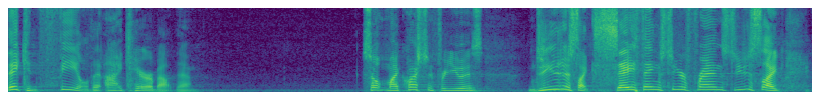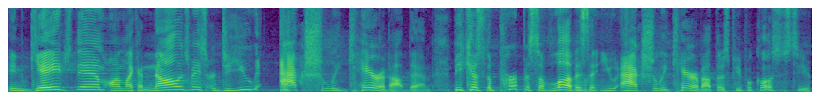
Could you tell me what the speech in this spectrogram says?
They can feel that I care about them. So, my question for you is do you just like say things to your friends? Do you just like engage them on like a knowledge base? Or do you actually care about them? Because the purpose of love is that you actually care about those people closest to you.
